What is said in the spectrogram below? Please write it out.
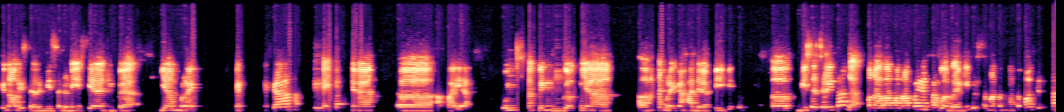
finalis dari Miss Indonesia juga yang mereka punya uh, apa ya punya juga punya uh, mereka hadapi gitu. Uh, bisa cerita nggak pengalaman apa yang Carla bagi bersama teman-teman kita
